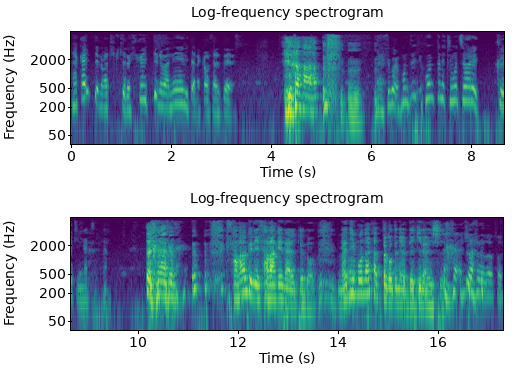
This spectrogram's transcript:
高いっていうのは聞くけど、低いっていうのはね、みたいな顔されて、うん。すごい、本当に、本当に気持ち悪い空気になっちゃったの。騒ぐに騒げないけど、何もなかったことにはできないし。そうそうそうそう。っ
